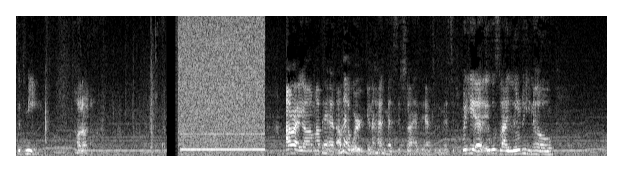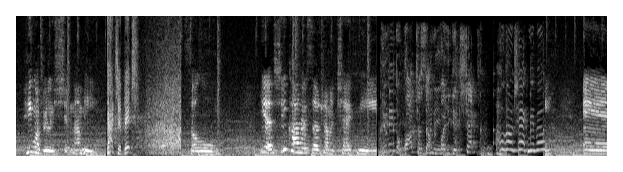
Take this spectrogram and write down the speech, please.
with me. Hold on. Alright, y'all, my bad. I'm at work and I had a message, so I had to answer the message. But yeah, it was like, little do you know, he wants a relationship, not me. Gotcha, bitch. So, yeah, she caught herself trying to check me. You need to watch yourself before you get checked. Who gonna check me, boo? and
